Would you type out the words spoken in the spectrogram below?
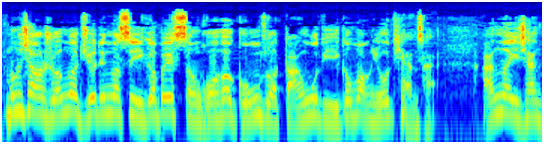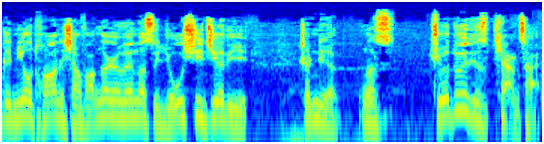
梦想说，我觉得我是一个被生活和工作耽误的一个网游天才。哎，我以前跟你有同样的想法，我认为我是游戏界的，真的，我是。绝对的是天才。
